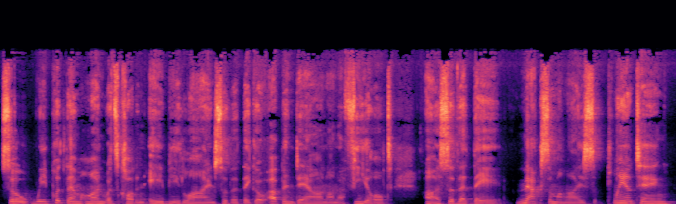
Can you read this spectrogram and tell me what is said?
So we put them on what's called an AB line so that they go up and down on a field uh, so that they maximize planting,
